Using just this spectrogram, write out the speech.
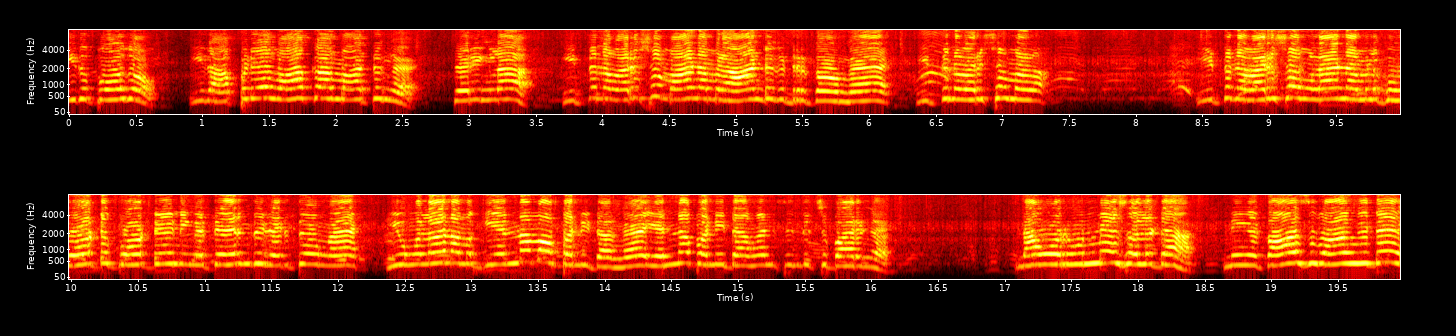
இது போதும். இது அப்படியே வாக்கா மாத்துங்க. சரிங்களா? இத்தனை வருஷமா நம்மள ஆண்டுகிட்டு இருக்கவங்க இத்தனை வருஷமா இத்தனை வருஷங்களா நம்மளுக்கு ஓட்டு போட்டு நீங்க தேர்ந்தெடுத்தவங்க இவங்களாம் நமக்கு என்னமா பண்ணிட்டாங்க? என்ன பண்ணிட்டாங்கன்னு சிந்திச்சு பாருங்க. நான் ஒரு உண்மையை சொல்லட்டேன் நீங்க காசு வாங்கிட்டு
